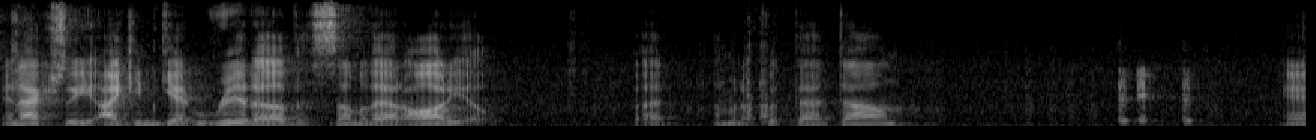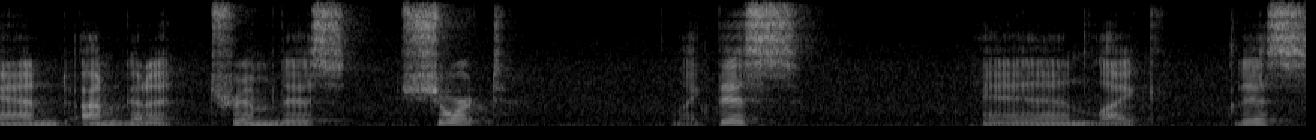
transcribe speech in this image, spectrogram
And actually, I can get rid of some of that audio. But I'm going to put that down. And I'm going to trim this short like this and like this.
